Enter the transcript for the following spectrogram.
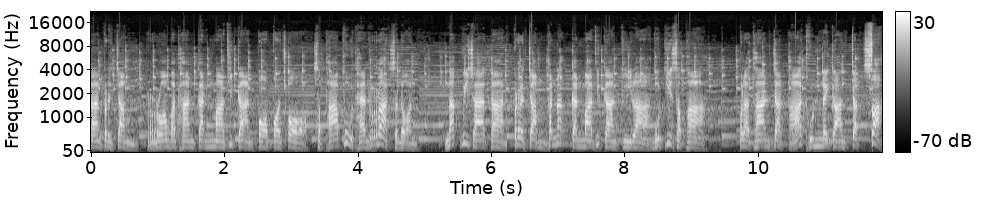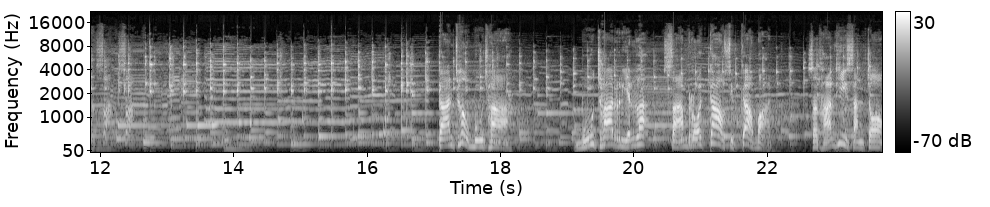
การประจำรองประธานกันมาธิการปปช สภาผู้แทนราษฎร นักวิชาการประจำคณะกันมาธิการกีฬาบุธิสภา ประธานจัดหาทุนในการจัดสร้างการเช่าบูชา บูชาเหรียญละ 399 บาท สถานที่สั่งจอง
